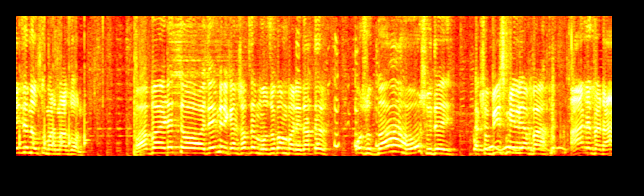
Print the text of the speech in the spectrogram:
এই যে নাও তোমার মাজন। বাবা এটা তো যে আমেরিকান সবচেয়ে মজু কোম্পানি দাঁতের ওষুধ না? ওষুধই একশো বিশ মিলি আব্বা। আরে বেটা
